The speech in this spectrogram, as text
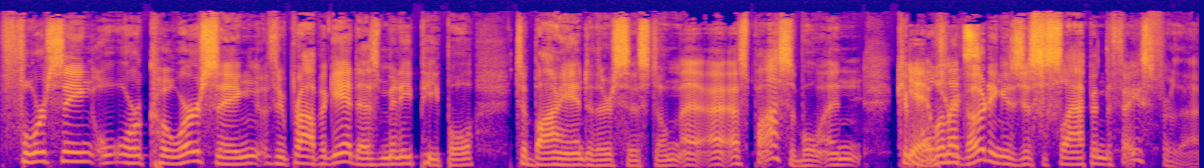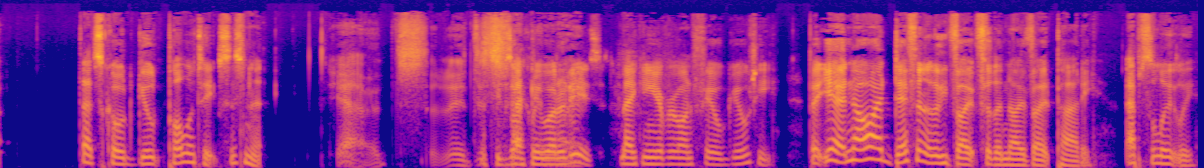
forcing or coercing through propaganda as many people to buy into their system a- a- as possible. And compulsory Yeah, well, voting is just a slap in the face for that. That's called guilt politics, isn't it? Yeah, it's it's, That's exactly what it uh, is, making everyone feel guilty. But yeah, no, I'd definitely vote for the no vote party. Absolutely.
